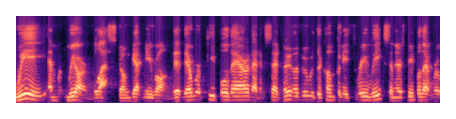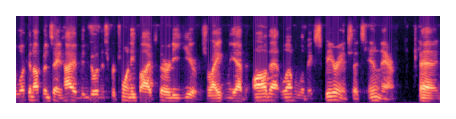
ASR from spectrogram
we and we are blessed don't get me wrong. There, were people there that have said hey i've been with the company three weeks and there's people that were looking up and saying hi i've been doing this for 25 30 years right? And we have all that level of experience that's in there. And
